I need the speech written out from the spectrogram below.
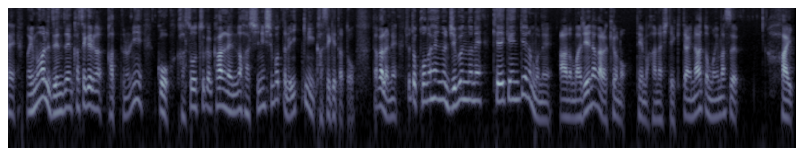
でまあ、今まで全然稼げなかったのにこう仮想通貨関連の発信に絞ったら一気に稼げたとだからねちょっとこの辺の自分のね経験っていうのもねあの交えながら今日のテーマ話していきたいなと思います。はい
